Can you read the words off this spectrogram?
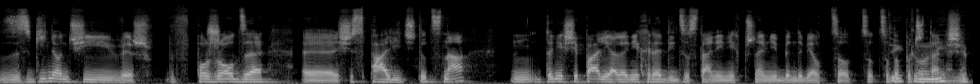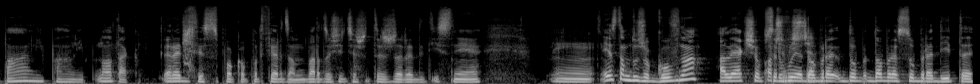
zginąć i wiesz, w pożodze e, się spalić do cna, mm, to niech się pali, ale niech Reddit zostanie, niech przynajmniej będę miał co, co, co do poczytania. niech nie? się pali, pali. No tak, Reddit jest spoko, potwierdzam. Bardzo się cieszę też, że Reddit istnieje. Mm, jest tam dużo gówna, ale jak się obserwuje dobre, do, dobre subreddity,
